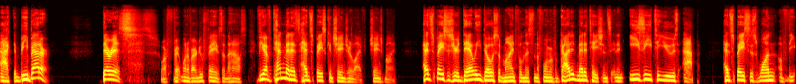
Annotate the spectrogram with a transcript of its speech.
act, and be better. There is. One of our new faves in the house. If you have 10 minutes, Headspace can change your life, change mine. Headspace is your daily dose of mindfulness in the form of guided meditations in an easy to use app. Headspace is one of the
